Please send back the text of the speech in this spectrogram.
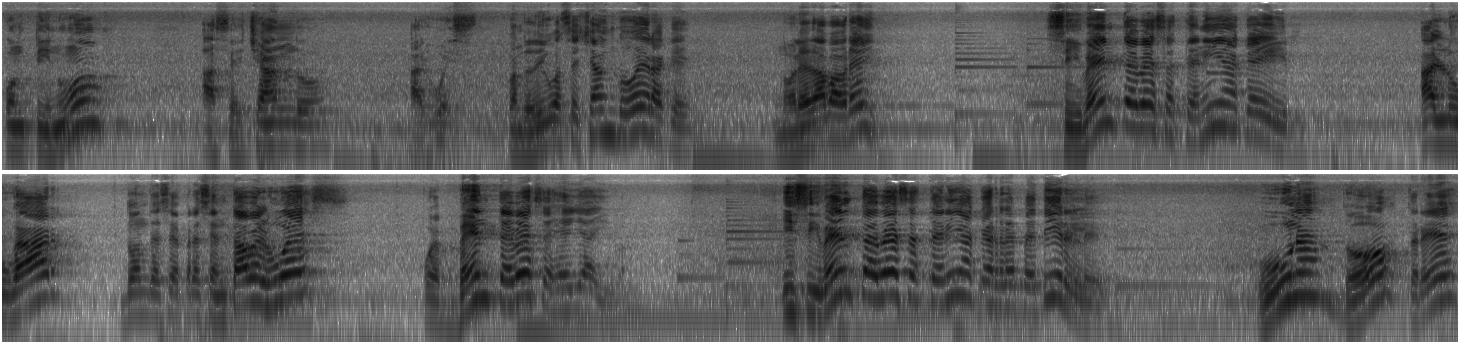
continuó acechando al juez. Cuando digo acechando era que no le daba break. Si 20 veces tenía que ir al lugar donde se presentaba el juez, pues 20 veces ella iba. Y si 20 veces tenía que repetirle, una, dos, tres,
